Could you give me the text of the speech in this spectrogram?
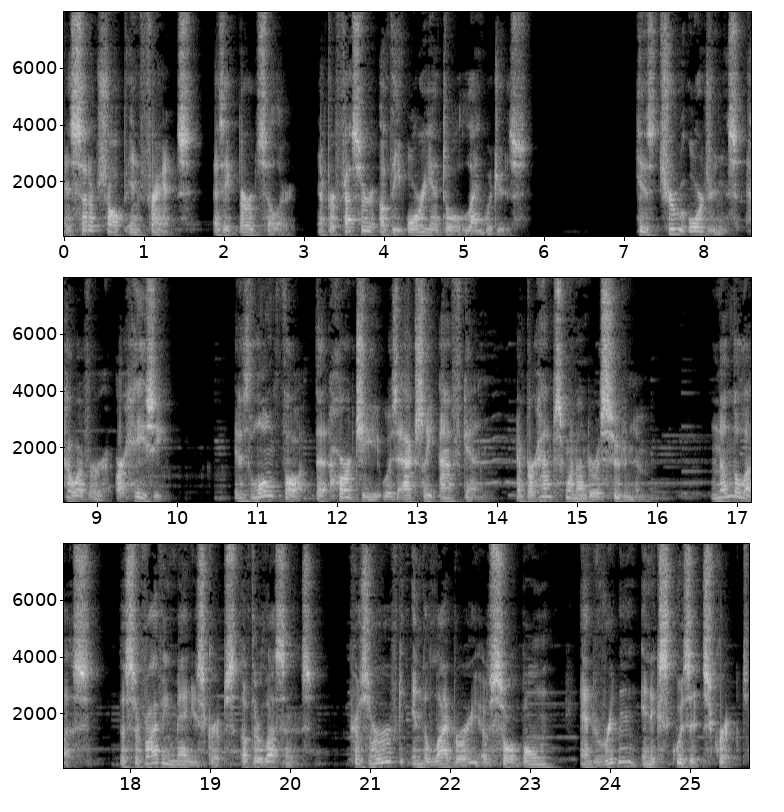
and set up shop in France as a bird seller and professor of the Oriental languages. His true origins, however, are hazy. It is long thought that Harji was actually Afghan and perhaps went under a pseudonym. Nonetheless, the surviving manuscripts of their lessons, preserved in the library of Sorbonne and written in exquisite script,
